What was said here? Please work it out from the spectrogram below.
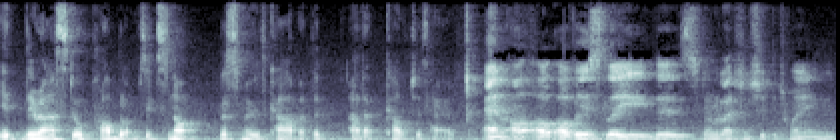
it, there are still problems. It's not the smooth carpet that other cultures have. And obviously, there's a relationship between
